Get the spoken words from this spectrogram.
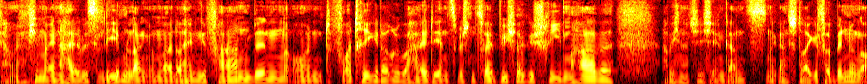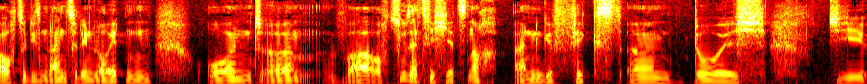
ja, irgendwie mein halbes Leben lang immer dahin gefahren bin und Vorträge darüber halte, inzwischen zwei Bücher geschrieben habe, habe ich natürlich eine ganz, eine ganz starke Verbindung auch zu diesem Land, zu den Leuten und ähm, war auch zusätzlich jetzt noch angefixt ähm, durch die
